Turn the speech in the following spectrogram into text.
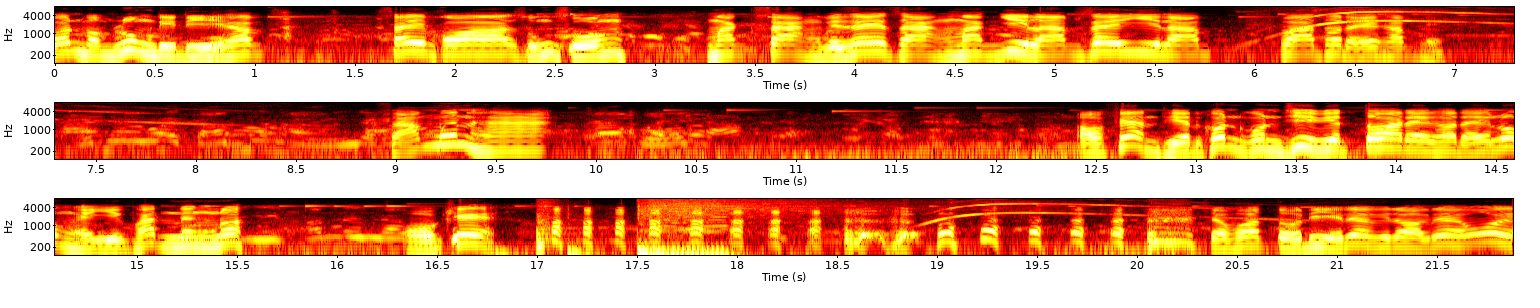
ก่อนบำรุงดีๆครับ ใส่พอสูงสูงมักสร้างไปใส่สร้างมักยี่ลาบใส่ยี่ลาบว่าเท่าไหร่ครับนี่สามหมื่นหางนะสามหมื่นห้าเอาแฟนเทียดคนคนชีวิตต่อได้เท่าไหร่ลงให้อีกพันหนึ่งเนาะโอเค เฉพาะตัวดีเด้อพี่น้องเด้อโอ้ย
